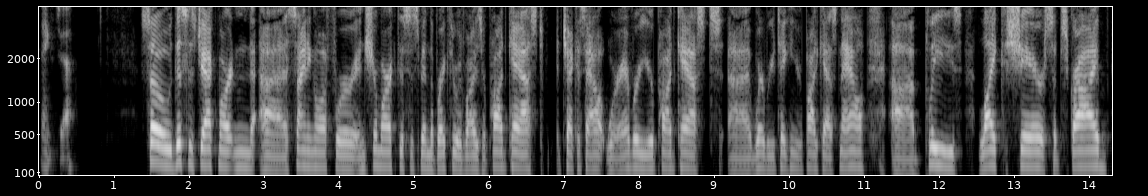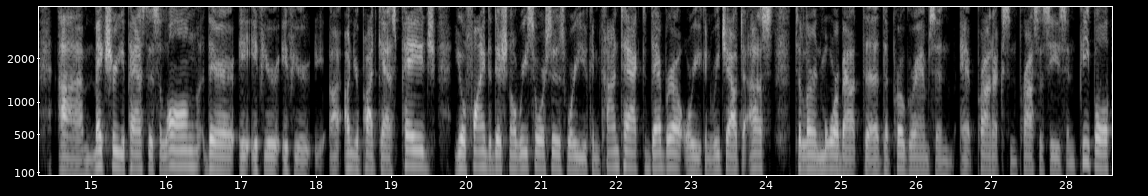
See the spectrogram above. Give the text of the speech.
Thanks, Jeff. So this is Jack Martin uh, signing off for InsurMark. This has been the Breakthrough Advisor podcast. Check us out wherever your podcasts, uh, wherever you're taking your podcast now. Uh, please like, share, subscribe. Um, make sure you pass this along. There, if you're if you're uh, on your podcast page, you'll find additional resources where you can contact Debra or you can reach out to us to learn more about the, the programs and products and processes and people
